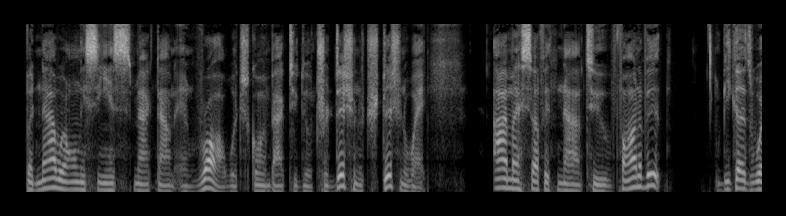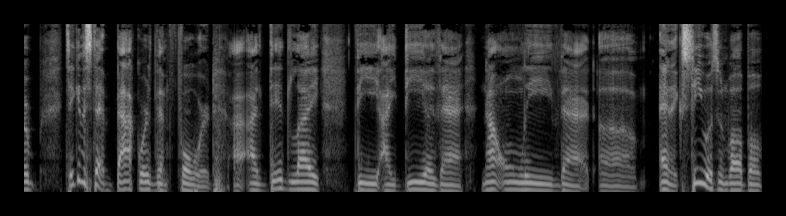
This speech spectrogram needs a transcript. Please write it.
but now we're only seeing SmackDown and Raw, which going back to the traditional, traditional way. I myself is not too fond of it because we're taking a step backward than forward. I, I did like the idea that not only that uh, NXT was involved, but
